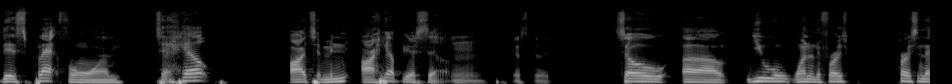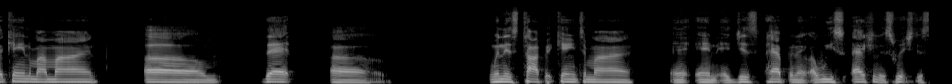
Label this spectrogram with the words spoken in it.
this platform to help or to or help yourself? Mm, that's good. So uh, you were one of the first person that came to my mind um, that uh, when this topic came to mind, and, and it just happened. Uh, we actually switched this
